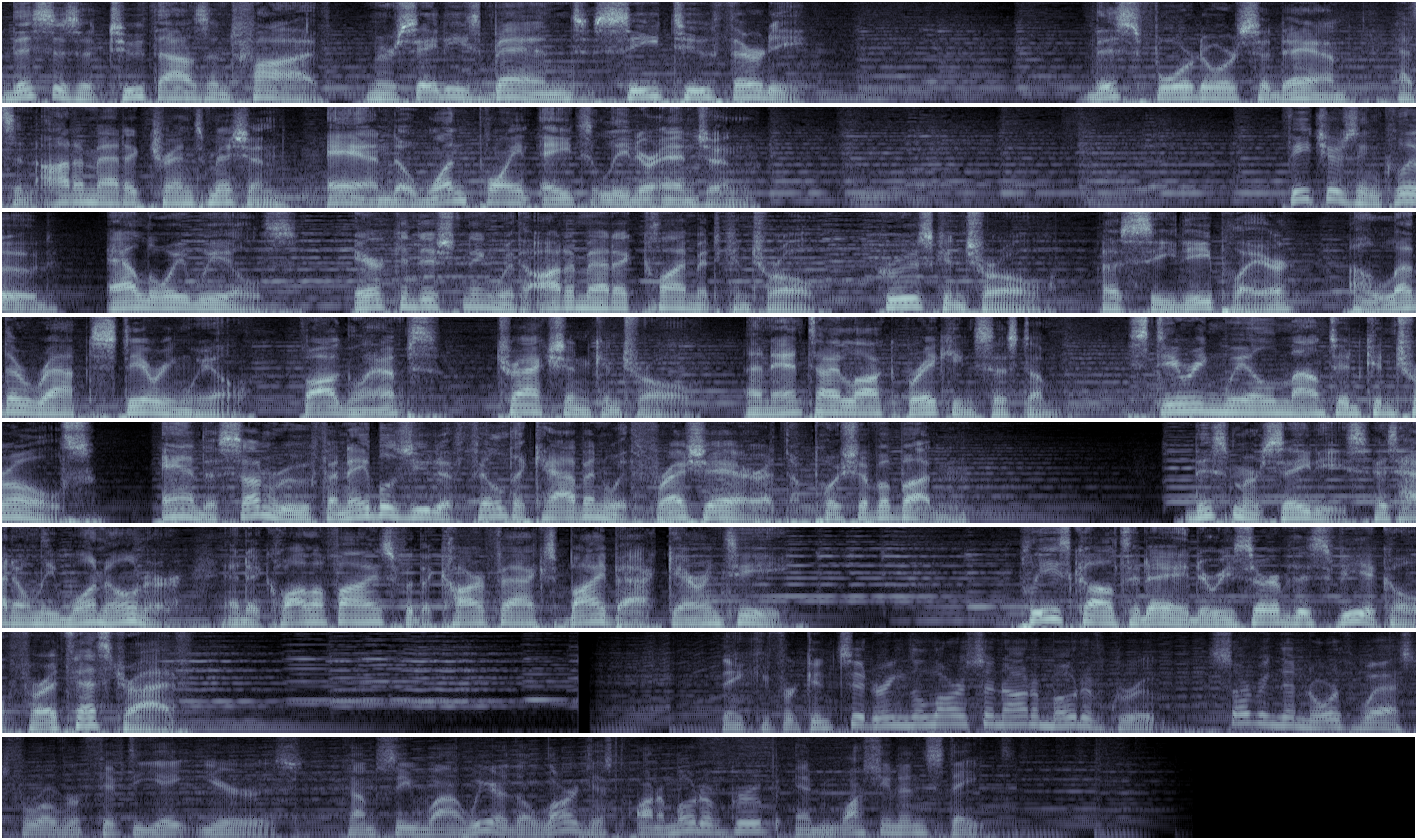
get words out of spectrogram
This is a 2005 Mercedes-Benz C230. This four-door sedan has an automatic transmission and a 1.8-liter engine. Features include alloy wheels, air conditioning with automatic climate control, cruise control, a CD player, a leather-wrapped steering wheel, fog lamps, traction control, an anti-lock braking system, steering wheel mounted controls, and a sunroof enables you to fill the cabin with fresh air at the push of a button. This Mercedes has had only one owner and it qualifies for the Carfax buyback guarantee. Please call today to reserve this vehicle for a test drive. Thank you for considering the Larson Automotive Group, serving the Northwest for over 58 years. Come see why we are the largest automotive group in Washington State.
